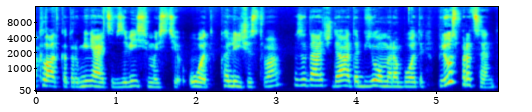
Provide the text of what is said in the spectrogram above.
оклад, который меняется в зависимости от количества задач, да, от объема работы, плюс процент.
